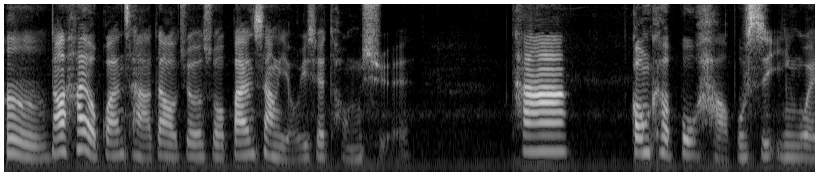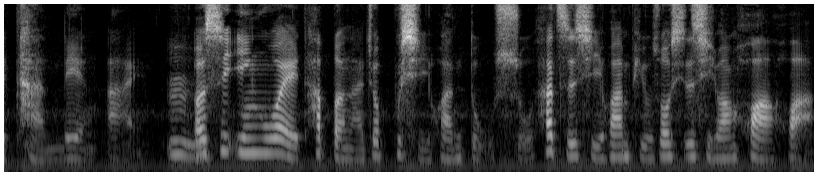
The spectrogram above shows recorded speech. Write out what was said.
嗯，然后他有观察到，就是说班上有一些同学，他功课不好，不是因为谈恋爱，嗯，而是因为他本来就不喜欢读书，他只喜欢，比如说只喜欢画画，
